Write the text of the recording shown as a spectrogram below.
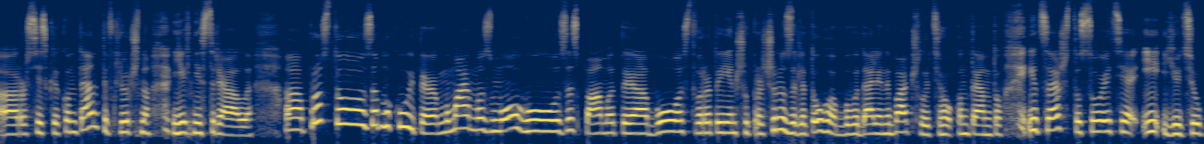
е, російський контент, і включно їхні серіали. Е, Просто заблокуйте. Ми маємо змогу заспамити або створити іншу причину для того, аби ви далі не бачили цього контенту. І це ж стосується і youtube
